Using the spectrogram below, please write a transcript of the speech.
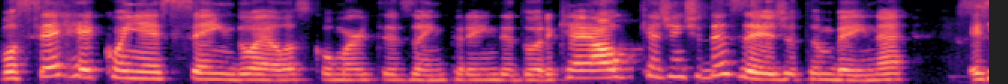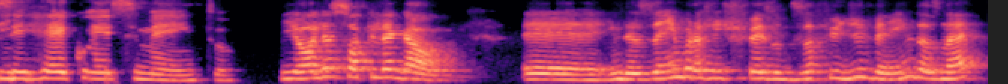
Você reconhecendo elas como artesã empreendedora, que é algo que a gente deseja também, né? Sim. Esse reconhecimento. E olha só que legal. É, em dezembro a gente fez o desafio de vendas, né?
